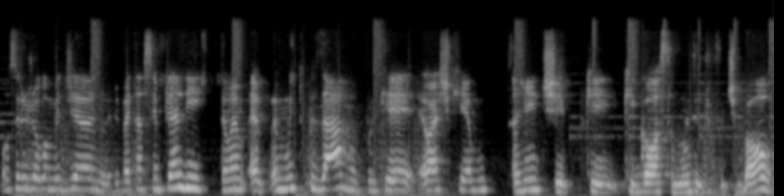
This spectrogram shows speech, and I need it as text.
ou se ele jogou mediano, ele vai estar sempre ali. Então é, é, é muito bizarro, porque eu acho que é muito, a gente que, que gosta muito de futebol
